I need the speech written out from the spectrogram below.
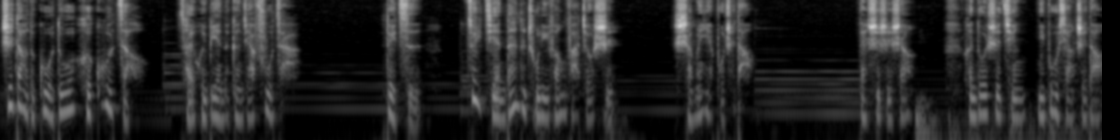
知道的过多和过早，才会变得更加复杂。对此，最简单的处理方法就是什么也不知道。但事实上，很多事情你不想知道，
